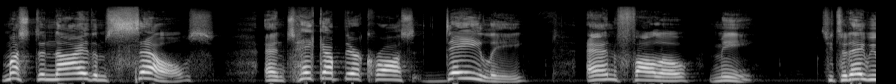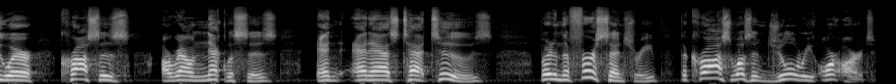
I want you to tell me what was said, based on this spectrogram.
must deny themselves and take up their cross daily and follow me. See, today we wear crosses around necklaces and, and as tattoos, but in the first century, the cross wasn't jewelry or art.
